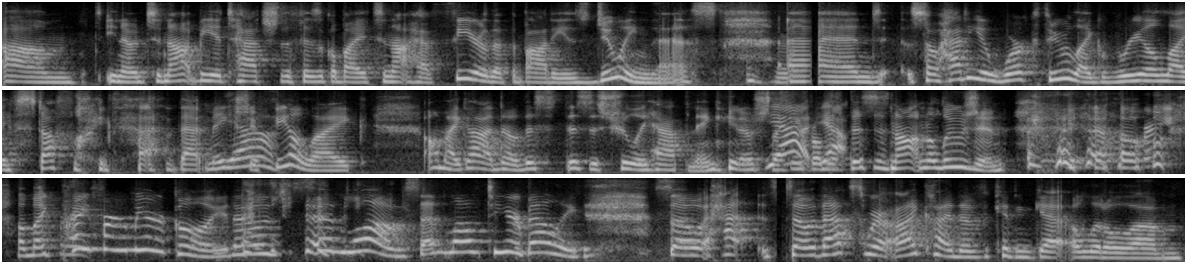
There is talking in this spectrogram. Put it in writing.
um, you know, to not be attached to the physical body, to not have fear that the body is doing this. Mm-hmm. And so, how do you work through like real life stuff like that that makes yeah. you feel like, oh my God, no, this this is truly happening? You know, she's yeah, like, yeah. this is not an illusion. You know? right. I'm like, pray right. for a miracle. You know, send love, send love to your belly. So, ha- so that's where I kind of can get a little. Um,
